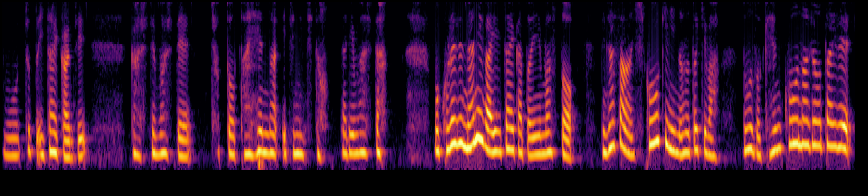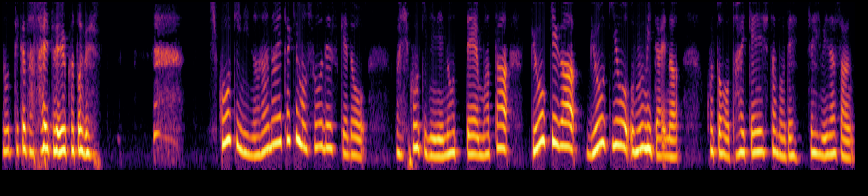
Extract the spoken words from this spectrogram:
もうちょっと痛い感じがしてましてちょっと大変な一日となりました。もうこれで何が言いたいかと言いますと皆さん飛行機に乗る時はどうぞ健康な状態で乗ってくださいということです。飛行機に乗らない時もそうですけど、まあ、飛行機にね乗ってまた病気が病気を生むみたいなことを体験したので是非皆さん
